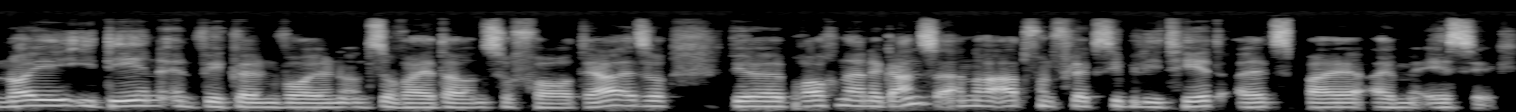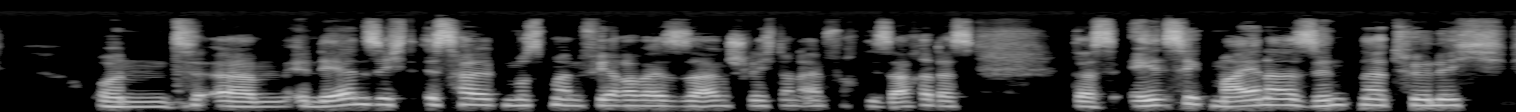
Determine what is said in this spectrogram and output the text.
neue Ideen entwickeln wollen und so weiter und so fort. Ja, also wir brauchen eine ganz andere Art von Flexibilität als bei einem ASIC. Und ähm, in der Hinsicht ist halt, muss man fairerweise sagen, schlicht und einfach die Sache, dass, dass ASIC-Miner sind natürlich,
